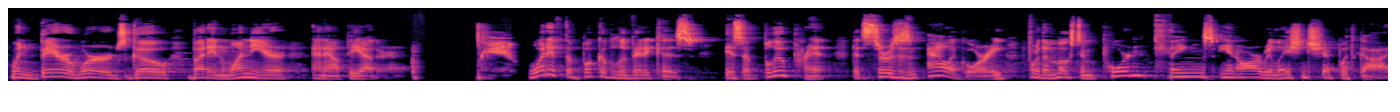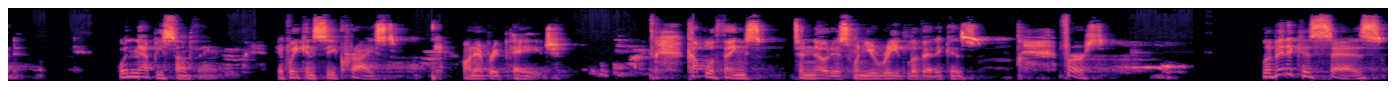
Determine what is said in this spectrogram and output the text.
when bare words go but in one ear and out the other. What if the book of Leviticus is a blueprint that serves as an allegory for the most important things in our relationship with God. Wouldn't that be something if we can see Christ on every page? A couple of things to notice when you read Leviticus. First, Leviticus says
